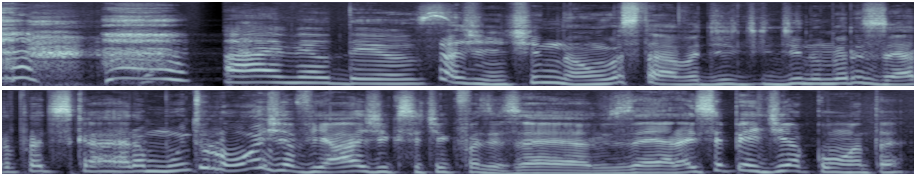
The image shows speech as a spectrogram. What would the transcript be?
Ai, meu Deus. A gente não gostava de, de, de número zero para discar. Era muito longe a viagem que você tinha que fazer. Zero, zero. Aí você perdia a conta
